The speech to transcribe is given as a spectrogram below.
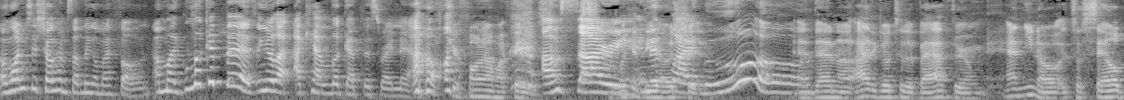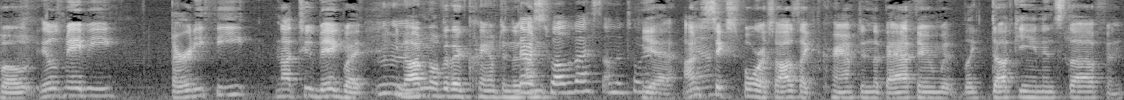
I wanted to show him something on my phone. I'm like, look at this, and you're like, I can't look at this right now. put your phone out my face. I'm sorry, Look at and the it's like, ooh. and then uh, I had to go to the bathroom, and you know it's a sailboat. It was maybe thirty feet, not too big, but you know I'm over there cramped in the. There's I'm- twelve of us on the tour. Yeah, I'm six four, so I was like cramped in the bathroom with like ducking and stuff, and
